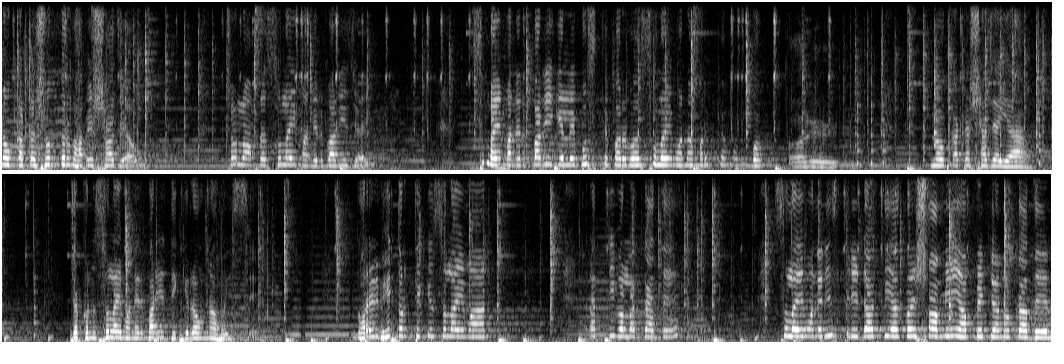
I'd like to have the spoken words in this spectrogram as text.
নৌকাটা সুন্দরভাবে সাজাও। চলো আমরা সুলাইমানের বাড়ি যাই। সুলাইমানের বাড়ি গেলে বুঝতে পারবা সুলাইমান আমার কেমন ভক্ত নৌকাটা সাজাইয়া যখন সুলাইমানের বাড়ির দিকে রওনা হয়েছে ঘরের ভিতর থেকে সুলাইমান রাত্রিবেলা কাঁদে। সুলাইমানের স্ত্রী ডাক দিয়া কয়, স্বামী, আপনি কেন কাঁদেন?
